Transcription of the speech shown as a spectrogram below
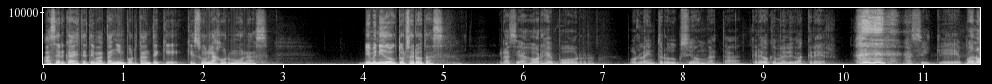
acerca de este tema tan importante que son las hormonas? Bienvenido, doctor Cerotas. Gracias, Jorge, por, por la introducción. Hasta creo que me lo iba a creer. Así que, bueno,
